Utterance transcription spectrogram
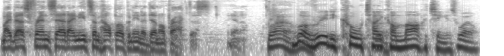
my best friend said, I need some help opening a dental practice, you know. Wow. Well, really cool take wow. on marketing as well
